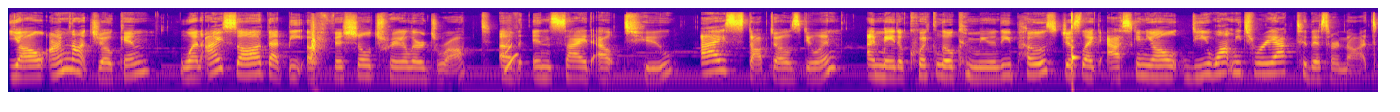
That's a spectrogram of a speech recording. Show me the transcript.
Y'all, I'm not joking. When I saw that the official trailer dropped of Inside Out 2, I stopped what I was doing. I made a quick little community post just like asking y'all, do you want me to react to this or not?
